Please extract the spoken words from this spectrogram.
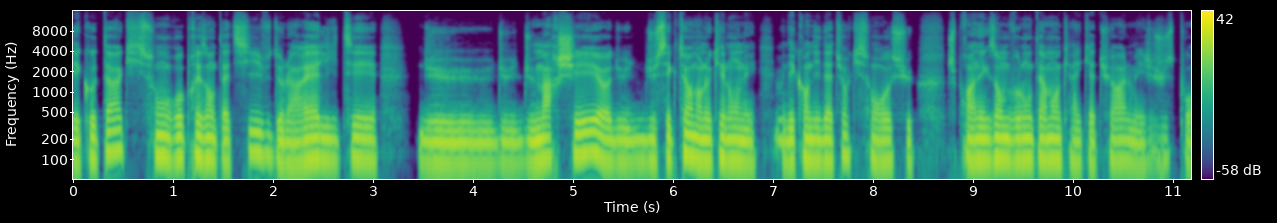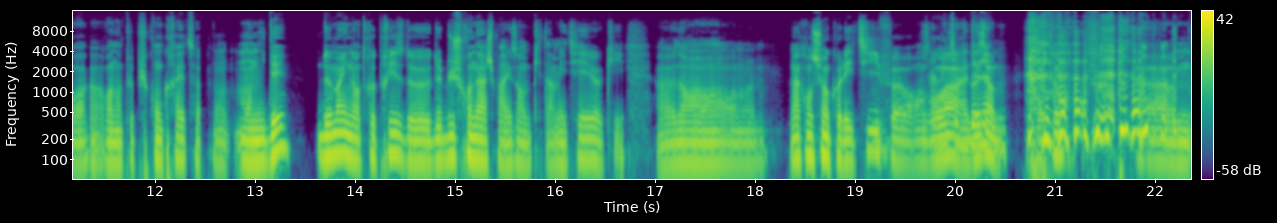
des quotas qui sont représentatifs de la réalité du, du, du marché, du, du, secteur dans lequel on est, mmh. des candidatures qui sont reçues. Je prends un exemple volontairement caricatural, mais juste pour rendre un peu plus concrète mon idée demain une entreprise de, de, bûcheronnage par exemple, qui est un métier euh, qui euh, dans l'inconscient collectif euh, renvoie à des hommes. euh,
